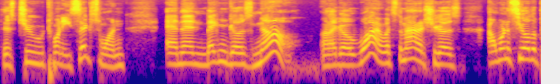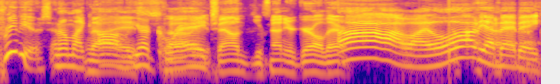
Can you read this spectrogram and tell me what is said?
this two twenty six one, and then Megan goes, no. And I go, why? What's the matter? She goes, I want to see all the previews. And I'm like, oh, you're Nice. Oh, you great. found you found your girl there. Oh, I love you, baby.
